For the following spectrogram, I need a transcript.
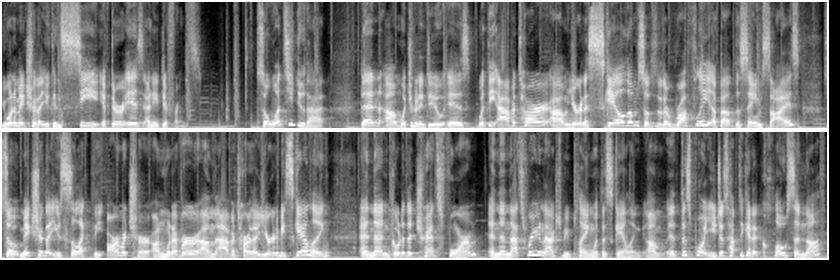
You wanna make sure that you can see if there is any difference. So once you do that, then um, what you're gonna do is with the avatar, um, you're gonna scale them so that they're roughly about the same size. So make sure that you select the armature on whatever um, avatar that you're gonna be scaling and then go to the transform and then that's where you're gonna actually be playing with the scaling. Um, at this point, you just have to get it close enough.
